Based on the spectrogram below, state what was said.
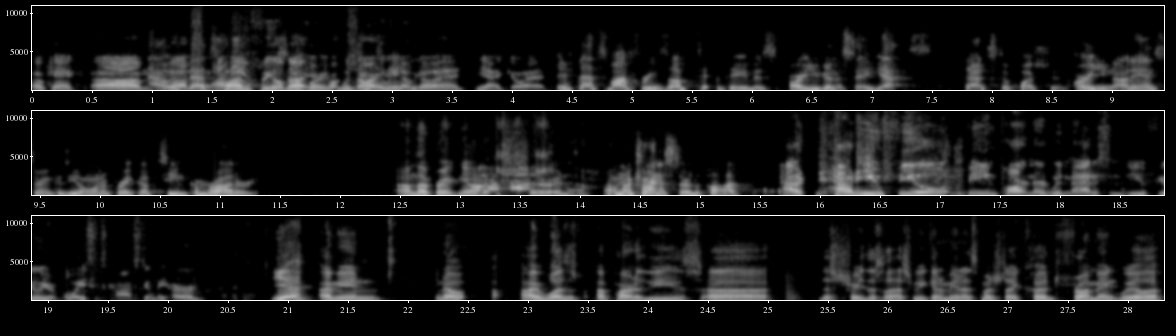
Okay. Um, Now, if Matteson, that how do you spot feel frees about up, your? are- par- you Sorry, take Lino. it? Go ahead. Yeah, go ahead. If that spot frees up, T- Davis, are you going to say yes? That's the question. Are you not answering because you don't want to break up team camaraderie? I'm not breaking up I'm not shit right now. I'm not trying to stir the pot. How how do you feel being partnered with Matteson? Do you feel your voice is constantly heard? Yeah, I mean, you know, I was a part of these uh this trade this last weekend. I mean, as much as I could from Anguilla.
